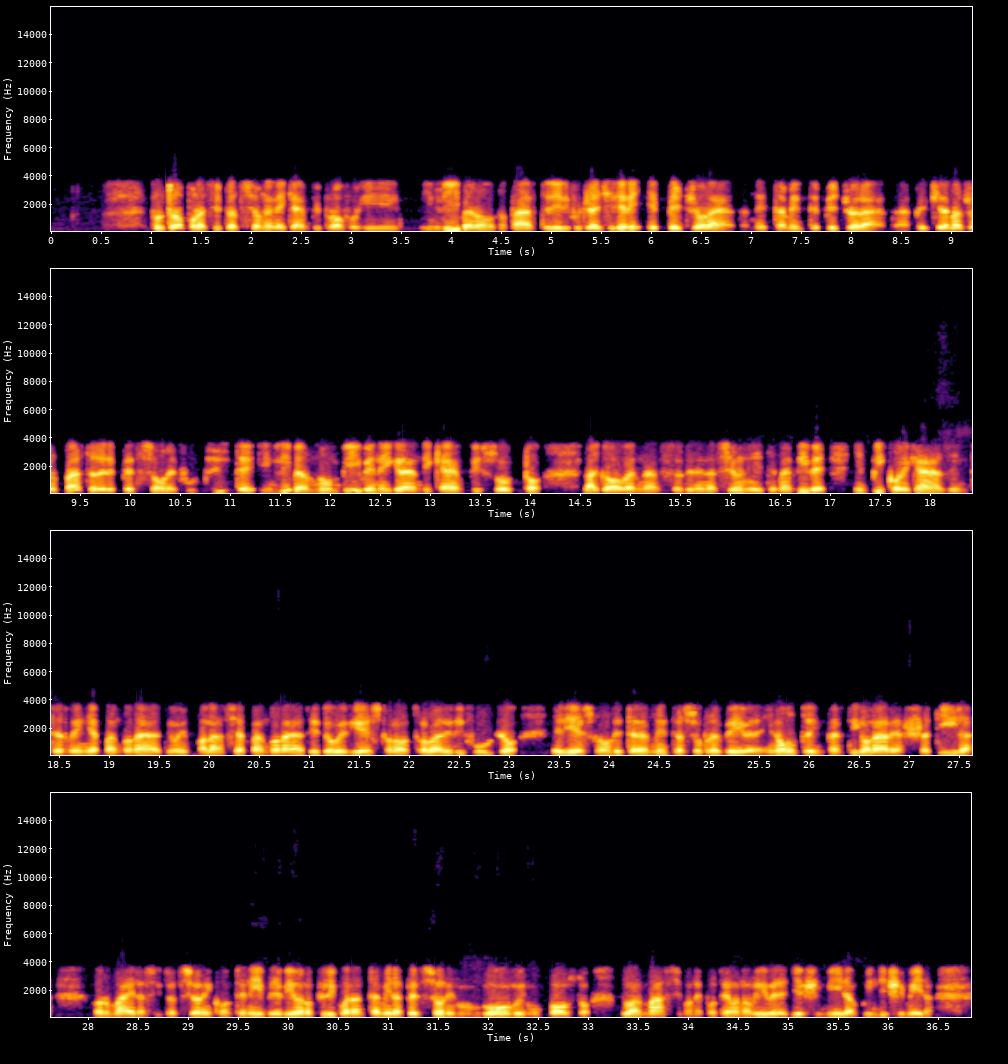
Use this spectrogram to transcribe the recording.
Purtroppo la situazione nei campi profughi in Libano da parte dei rifugiati siriani è peggiorata, nettamente peggiorata, perché la maggior parte delle persone fuggite in Libano non vive nei grandi campi sotto la governance delle Nazioni Unite, ma vive in piccole case, in terreni abbandonati o in palazzi abbandonati dove riescono a trovare rifugio e riescono letteralmente a sopravvivere. Inoltre, in particolare a Shatila, ormai la situazione è incontenibile, vivono più di 40.000 persone in un luogo, in un posto dove al massimo ne potevano vivere 10.000 o 15.000.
